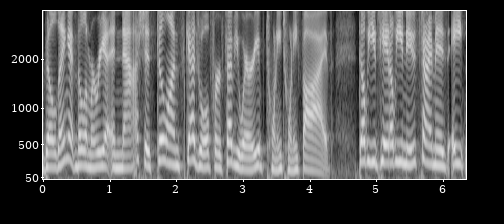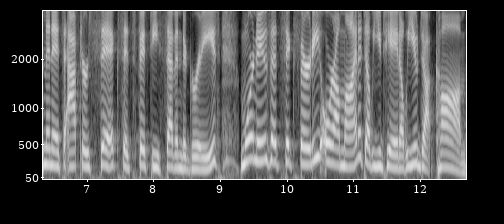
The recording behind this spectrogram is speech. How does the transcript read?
building at Villa Maria and Nash is still on schedule for February of 2025. WTAW news time is eight minutes after six. It's 57 degrees. More news at 6:30 or online at WTAW.com.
